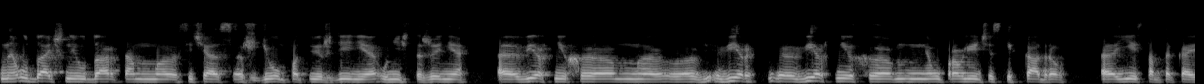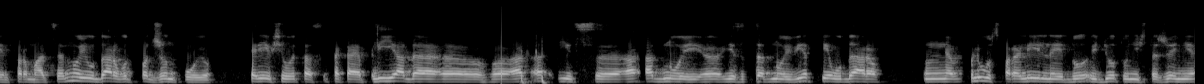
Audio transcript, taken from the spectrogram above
удачный удар. Там э, сейчас ждем подтверждения уничтожения э, верхних, э, м, вер- э, верхних управленческих кадров. Э, Есть там такая информация. Ну и удар вот по Джанкою. Скорее всего, это такая плеяда э, а- а- из э, одной, э, из одной ветки ударов. Плюс параллельно идет уничтожение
